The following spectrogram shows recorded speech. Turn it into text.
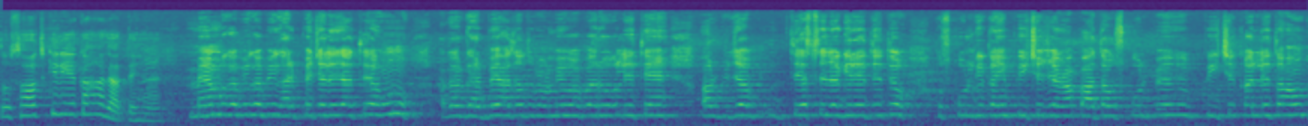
तो शौच के लिए कहाँ जाते हैं? मैम कभी कभी घर पे चले जाते हूँ। अगर घर पे आता तो मम्मी पापा रोक लेते हैं। और जब तेज से लगी रहती है तो स्कूल के कहीं पीछे जगह पाता हूँ। स्कूल पे पीछे कर लेता हूँ।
